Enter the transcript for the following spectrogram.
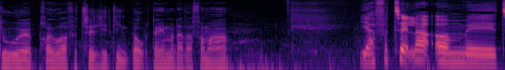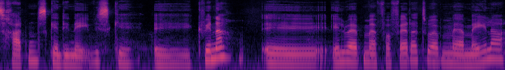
du øh, prøver at fortælle i din bog Damer, der var for meget? Jeg fortæller om øh, 13 skandinaviske øh, kvinder. Øh, 11 af dem er forfattere, to af dem er malere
